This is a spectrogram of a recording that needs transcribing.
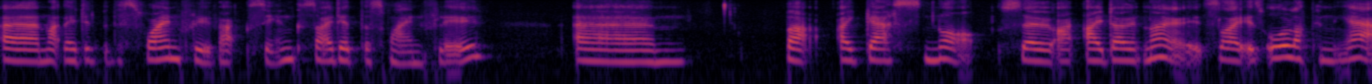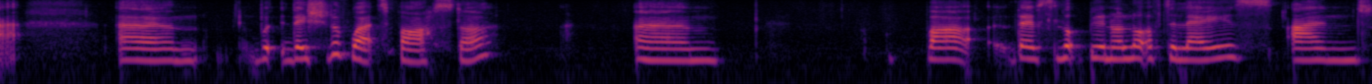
um, like they did with the swine flu vaccine, because I did the swine flu. Um, but I guess not. So I, I don't know. It's like it's all up in the air. Um, they should have worked faster um, but there's been a lot of delays, and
